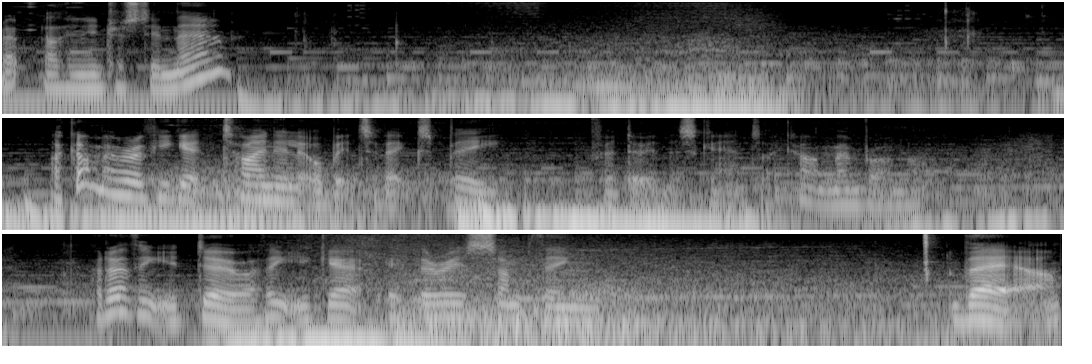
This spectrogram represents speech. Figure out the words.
nope, nothing interesting there. I can't remember if you get tiny little bits of XP for doing the scans. I can't remember or not. I don't think you do. I think you get if there is something there,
